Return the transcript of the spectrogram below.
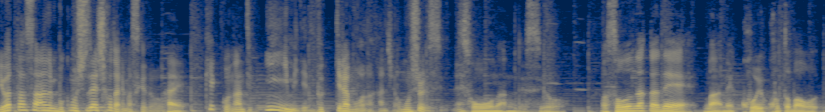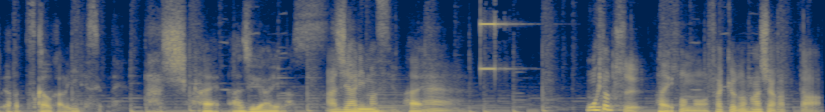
岩田さん僕も取材したことありますけど、えはい、結構なんていういい意味でぶっきらぼうな感じは面白いですよね。そうなんですよ。まあ、その中で、まあね、こういう言葉をやっぱ使うからいいですよね。確かに。はい、味があります。味ありますよね、はもう一つ、はい。その先ほどの話し上がった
